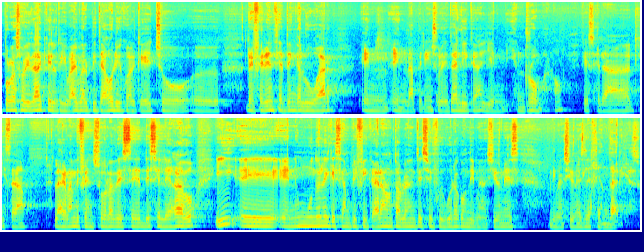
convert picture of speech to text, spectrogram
por casualidad que el revival pitagórico al que he hecho referencia tenga lugar en, la península itálica y en, Roma, que será quizá la gran defensora de ese, legado y eh, en un mundo en el que se amplificará notablemente su figura con dimensiones, dimensiones legendarias.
